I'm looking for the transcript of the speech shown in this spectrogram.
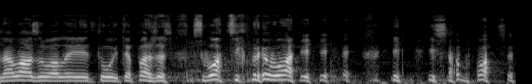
налазували той, тепер же ж сварчик приварює і, і шабашить.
